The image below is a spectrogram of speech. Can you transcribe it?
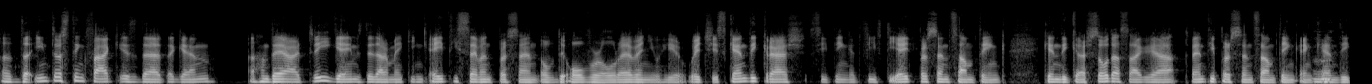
the interesting fact is that again there are three games that are making 87% of the overall revenue here, which is Candy Crush sitting at 58% something, Candy Crush Soda Saga 20% something, and Candy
